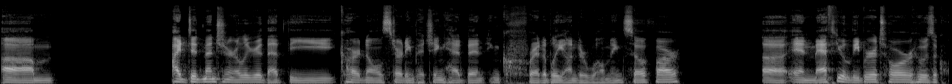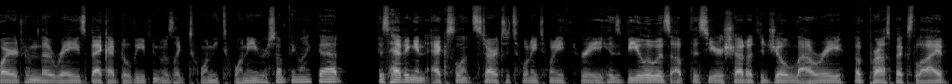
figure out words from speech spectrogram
Um I did mention earlier that the Cardinals starting pitching had been incredibly underwhelming so far. Uh, and Matthew Liberatore, who was acquired from the Rays back, I believe, it was like 2020 or something like that, is having an excellent start to 2023. His velo is up this year. Shout out to Joe Lowry of Prospects Live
